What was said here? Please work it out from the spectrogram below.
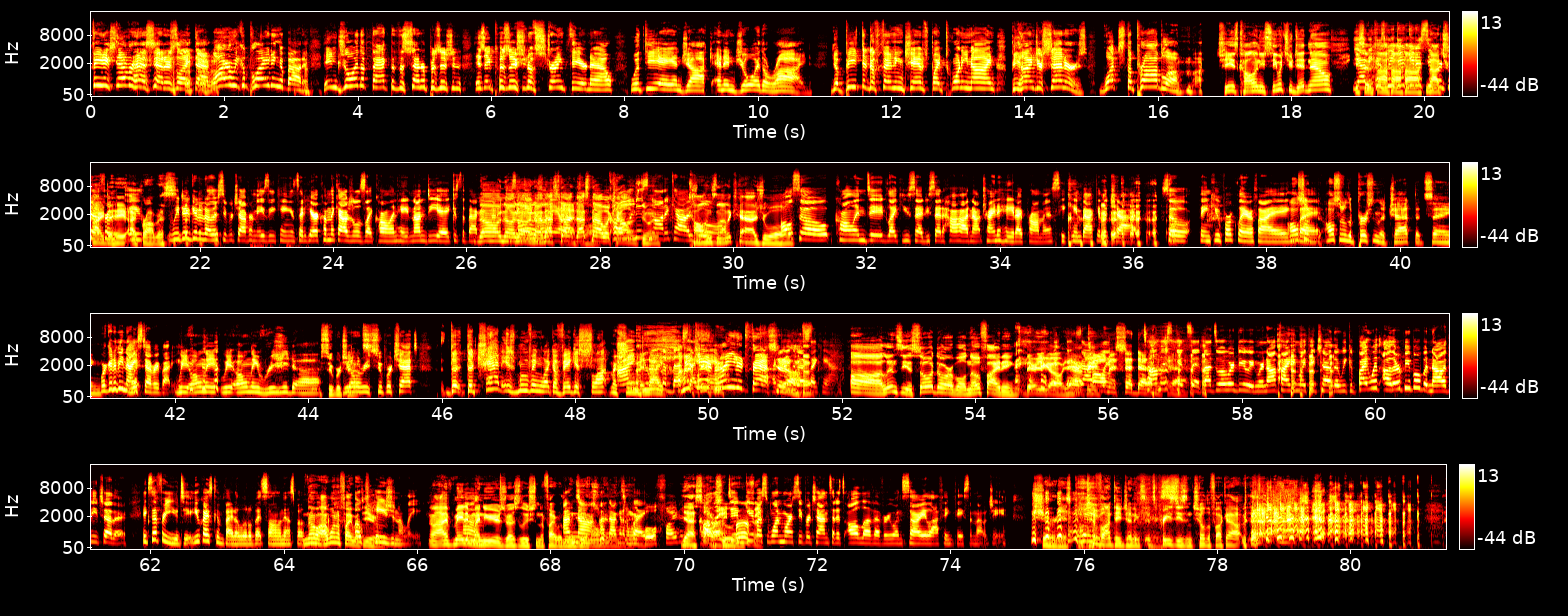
Phoenix never has centers like that. Why are we complaining about it? Enjoy the fact that the center position is a position of strength here now with DA and Jock, and enjoy the ride. You beat the defending champs by 29 behind your centers. What's the problem? Jeez, Colin, you see what you did now? He Yeah, said, because we did get a ha, super Not chat trying to hate, I A- promise. We did get another super chat from AZ King and said, "Here come the casuals, like Colin hating on Da because the back." No, no, no, no. That's not. That's not what Colin Colin's is doing. not a casual. Colin's not a casual. Also, Colin did, like you said, you said, haha, not trying to hate, I promise. He came back in the chat. So thank you for clarifying. Also, but also the person in the chat that's saying we're going to be nice Wait, to everybody. we only we only read uh super we only read super chats. The the chat is moving like a Vegas slot machine I'm doing tonight. the best we I can't can. read it fast I'm doing the best I can. Aw, Lindsey is so adorable. No fighting. There you go. You Exactly. Thomas said that. Thomas gets it. That's what we're doing. We're not fighting with each other. We can fight with other people, but not with each other. Except for you two. You guys can fight a little bit, Saul and Espo. No, I want to fight with you. occasionally. No, I've made it my Um, New Year's resolution to fight with I'm Lindsey. not- and only I'm not gonna Can Lindsey. we play. both fight it? Yes, Colin absolutely. did Perfect. give us one more super chat and said it's all love, everyone. Sorry, laughing face emoji. Sure it is. Colin. Hey. Devontae Jennings. It's preseason. Chill the fuck out.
